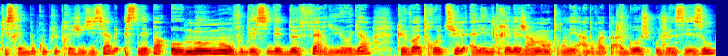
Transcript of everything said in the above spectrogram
qui seraient beaucoup plus préjudiciables et ce n'est pas au moment où vous décidez de faire du yoga que votre rotule, elle est très légèrement tournée à droite, à gauche ou je ne sais où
